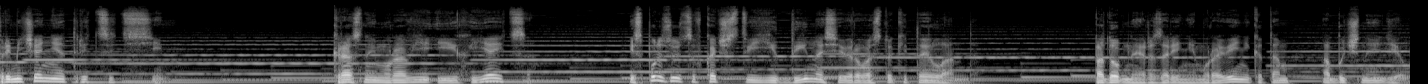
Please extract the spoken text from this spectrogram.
Примечание 37. Красные муравьи и их яйца используются в качестве еды на северо-востоке Таиланда. Подобное разорение муравейника там обычное дело.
